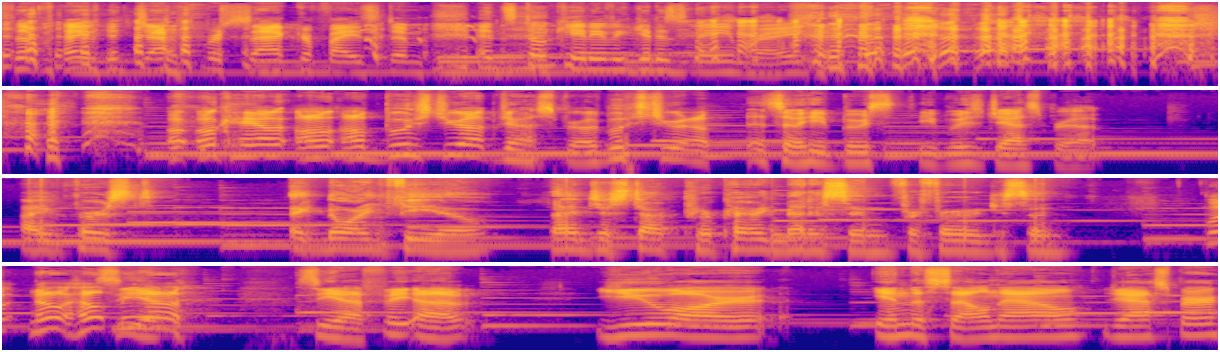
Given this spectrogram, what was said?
the fact that Jasper sacrificed him and still can't even get his name right. O- okay, I'll, I'll I'll boost you up, Jasper. I'll boost you up. and so he boosts he boosts Jasper up. I'm first ignoring Theo, then just start preparing medicine for Ferguson. What? No, help So me yeah, up. so yeah, uh, you are in the cell now, Jasper,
